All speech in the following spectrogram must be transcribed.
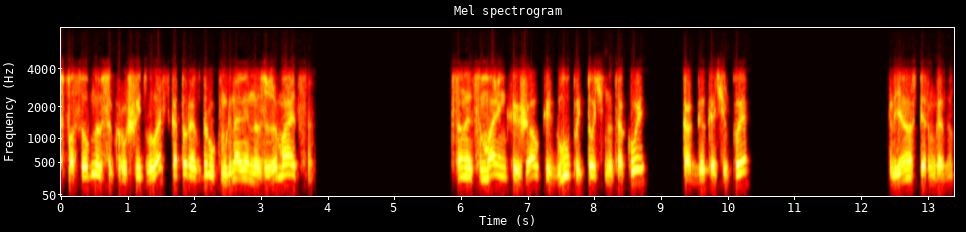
способную сокрушить власть, которая вдруг мгновенно сжимается, становится маленькой, жалкой, глупой, точно такой, как ГКЧП в 91 году.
